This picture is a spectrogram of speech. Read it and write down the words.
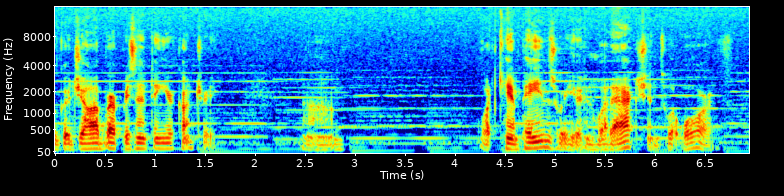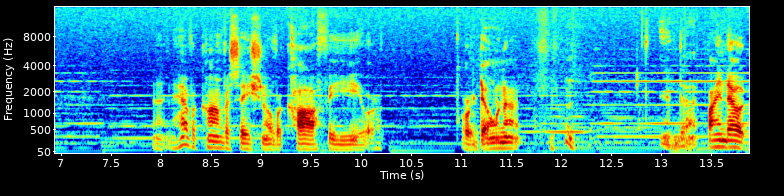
a good job representing your country? Um, what campaigns were you in? What actions? What wars? And have a conversation over coffee or, or a donut and uh, find out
